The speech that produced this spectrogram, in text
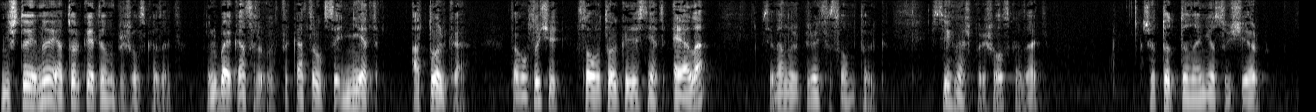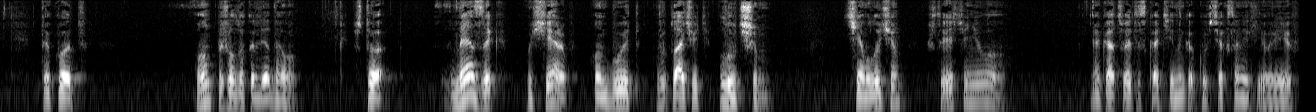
не что иное, а только это он пришел сказать. Любая конструкция нет, а только. В таком случае слова только здесь нет. Эла всегда нужно перевести словом только. Стих наш пришел сказать, что тот, кто нанес ущерб, так вот, он пришел только для одного, что незык, ущерб, он будет выплачивать лучшим. Чем лучшим? Что есть у него. Оказывается, эта скотина, как у всех остальных евреев,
